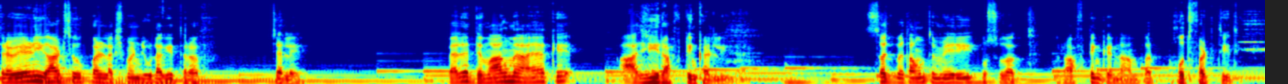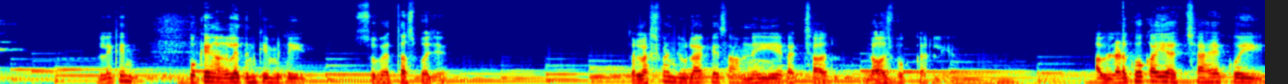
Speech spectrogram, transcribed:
त्रिवेणी घाट से ऊपर लक्ष्मण झूला की तरफ़ चले पहले दिमाग में आया कि आज ही राफ्टिंग कर ली जाए। सच बताऊँ तो मेरी उस वक्त राफ्टिंग के नाम पर बहुत फटती थी। लेकिन बुकिंग अगले दिन की मिली सुबह दस बजे। तो लक्ष्मण झूला के सामने ही एक अच्छा लॉज बुक कर लिया। अब लड़कों का ये अच्छा है, कोई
